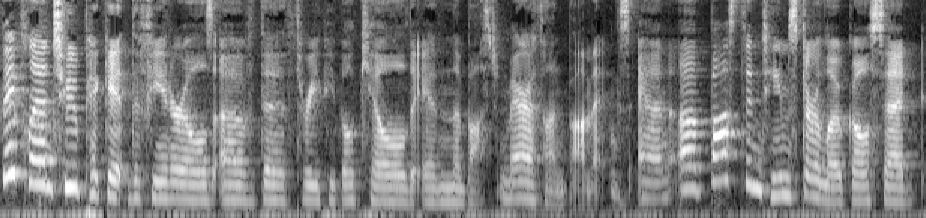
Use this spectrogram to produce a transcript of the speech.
they plan to picket the funerals of the three people killed in the Boston Marathon bombings. And a Boston Teamster local said,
